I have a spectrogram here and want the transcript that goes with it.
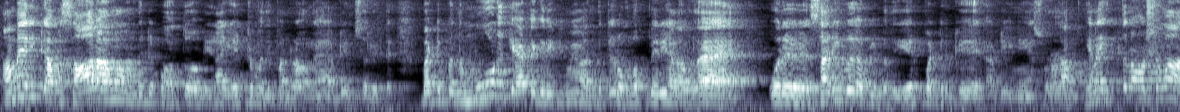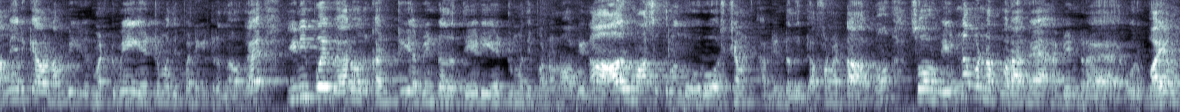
அமெரிக்காவை சாராமல் வந்துட்டு பார்த்தோம் அப்படின்னா ஏற்றுமதி பண்ணுறவங்க அப்படின்னு சொல்லிட்டு. பட் இப்போ இந்த மூணு கேட்டகரிக்குமே வந்துட்டு ரொம்ப பெரிய அளவில் ஒரு சரிவு அப்படின்றது ஏற்பட்டிருக்கு அப்படின்னே சொல்லலாம். ஏன்னா இத்தனை வருஷமாக அமெரிக்காவை நம்பி மட்டுமே ஏற்றுமதி பண்ணிக்கிட்டு இருந்தவங்க இனி போய் வேற ஒரு கண்ட்ரி அப்படின்றத தேடி ஏற்றுமதி பண்ணணும் அப்படின்னா ஆறு மாதத்துலேருந்து ஒரு வருஷம் அப்படின்றது டெஃபினட்டாக ஆகும். ஸோ அவங்க என்ன பண்ண போகிறாங்க அப்படின்ற ஒரு பயம்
